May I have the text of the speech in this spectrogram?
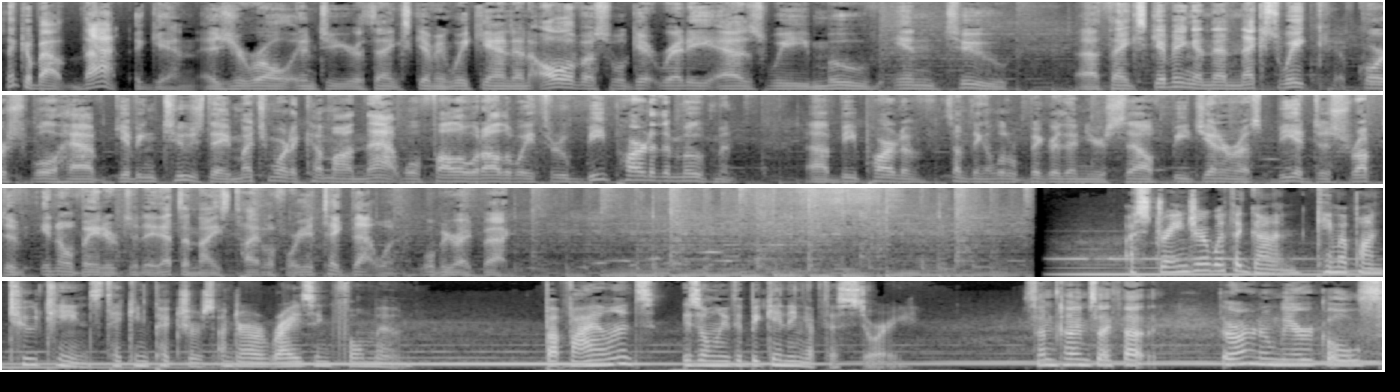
Think about that again as you roll into your Thanksgiving weekend, and all of us will get ready as we move into uh, Thanksgiving. And then next week, of course, we'll have Giving Tuesday. Much more to come on that. We'll follow it all the way through. Be part of the movement. Uh, be part of something a little bigger than yourself. Be generous. Be a disruptive innovator today. That's a nice title for you. Take that one. We'll be right back. A stranger with a gun came upon two teens taking pictures under a rising full moon. But violence is only the beginning of this story. Sometimes I thought, there are no miracles.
